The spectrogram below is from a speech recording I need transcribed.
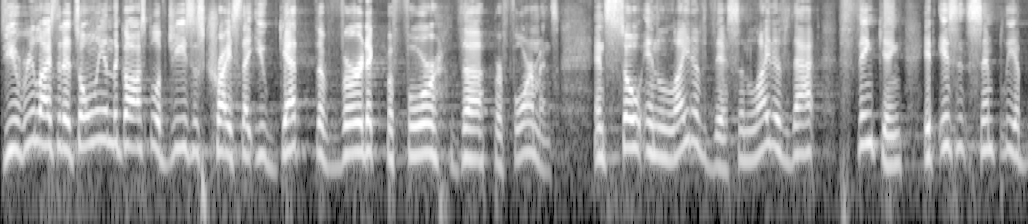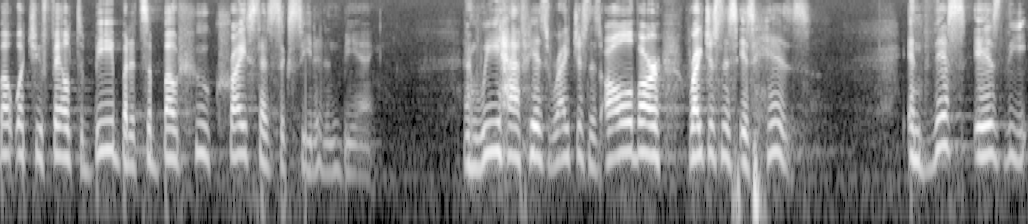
Do you realize that it's only in the gospel of Jesus Christ that you get the verdict before the performance? And so, in light of this, in light of that thinking, it isn't simply about what you failed to be, but it's about who Christ has succeeded in being and we have his righteousness. All of our righteousness is his. And this is the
